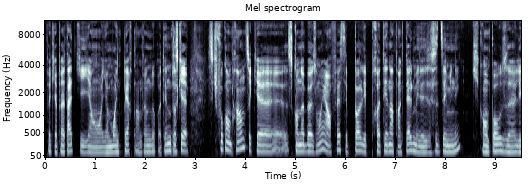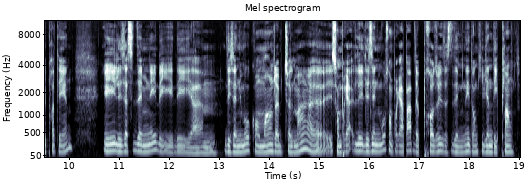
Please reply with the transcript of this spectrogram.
Fait que peut-être qu'il y a moins de pertes en termes de protéines. Parce que ce qu'il faut comprendre, c'est que ce qu'on a besoin, en fait, c'est pas les protéines en tant que telles, mais les acides aminés qui composent euh, les protéines. Et les acides aminés des, des, euh, des animaux qu'on mange habituellement, euh, ils sont les, les, animaux sont pas capables de produire des acides aminés, donc ils viennent des plantes.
